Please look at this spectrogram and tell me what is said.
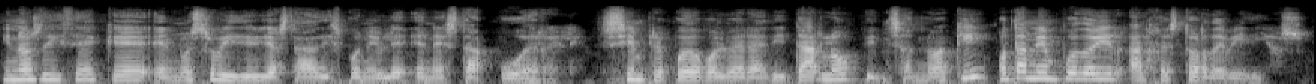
y nos dice que nuestro vídeo ya está disponible en esta URL. Siempre puedo volver a editarlo pinchando aquí o también puedo ir al gestor de vídeos.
